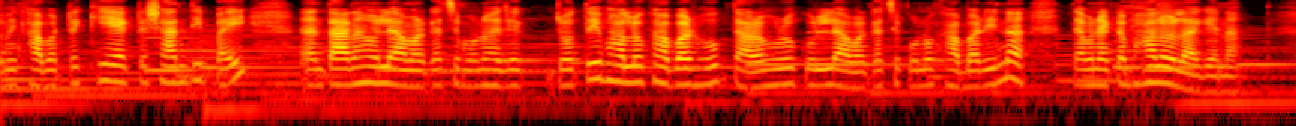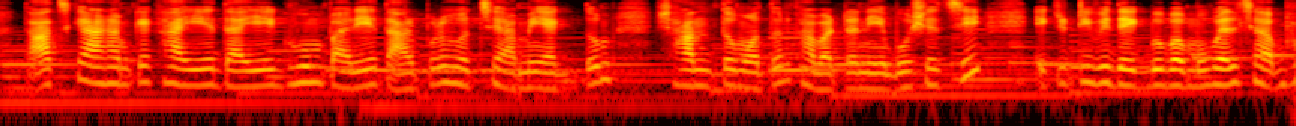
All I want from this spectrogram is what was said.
আমি খাবারটা খেয়ে একটা শান্তি পাই। তা না হলে আমার কাছে মনে হয় যে যতই ভালো খাবার হোক, তাড়াহুড়ো করলে আমার কাছে কোনো খাবারই না, তেমন একটা ভালো লাগে না। তো আজকে আরামকে খাইয়ে দাইয়ে ঘুম পাড়িয়ে তারপরে হচ্ছে আমি একদম শান্ত মতন খাবারটা নিয়ে বসেছি। একটু টিভি দেখব বা মোবাইল চাপবো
